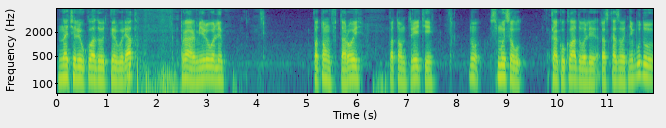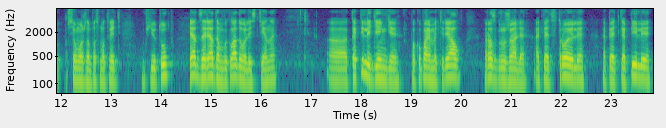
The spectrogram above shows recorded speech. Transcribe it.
Начали укладывать первый ряд, проармировали, потом второй, потом третий. Ну, смысл, как укладывали, рассказывать не буду, все можно посмотреть в YouTube. Ряд за рядом выкладывали стены, э, копили деньги, покупали материал, разгружали, опять строили, опять копили,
